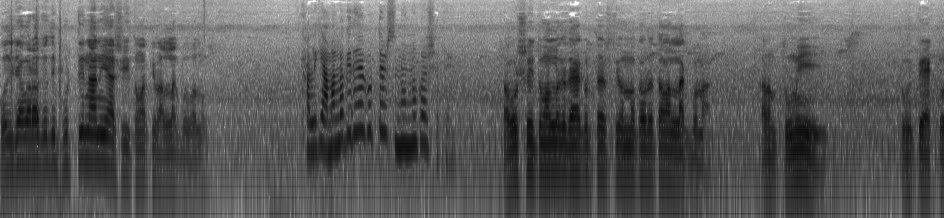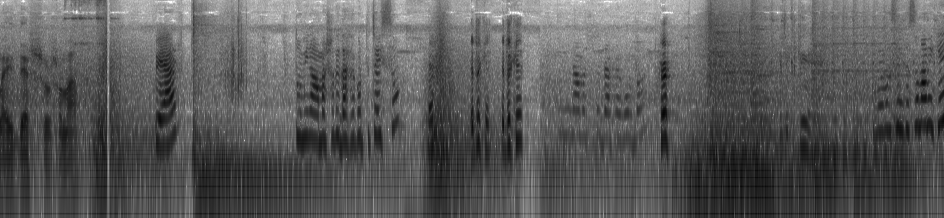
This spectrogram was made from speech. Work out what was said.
কলজাবারা যদি ফুর্তি না নিয়ে আসি তোমার কি ভালো লাগবে বলো? খালি কি আমার লগে দেখা করতে আসছেন অন্য কারোর সাথে? অবশ্যই তোমার লগে দেখা করতে আসছি অন্য কাউরে তো আমার লাগবো না। কারণ তুমি তুমি তো একলাই দেড়শো শোনা পেয়ার? তুমি না আমার সাথে দেখা করতে চাইছো? এটাকে এটাকে তুমি না আমার সাথে দেখা করবা? এটা কে? তুমি আমার চিনতেছো না আমি কে?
